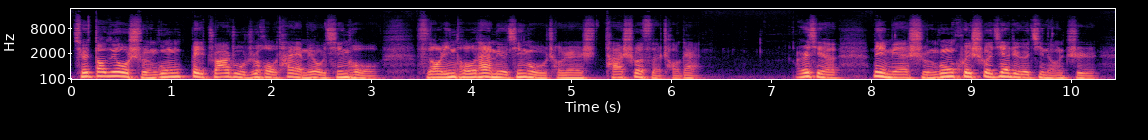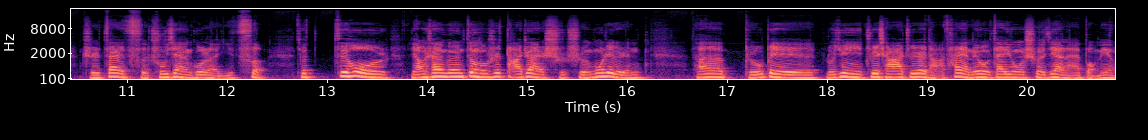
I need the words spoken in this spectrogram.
其实到最后史文恭被抓住之后，他也没有亲口死到临头，他也没有亲口承认他射死了晁盖，而且那里面史文恭会射箭这个技能只。只在此出现过了一次，就最后梁山跟曾头市大战，史史文恭这个人，他比如被卢俊义追杀追着打，他也没有再用射箭来保命，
